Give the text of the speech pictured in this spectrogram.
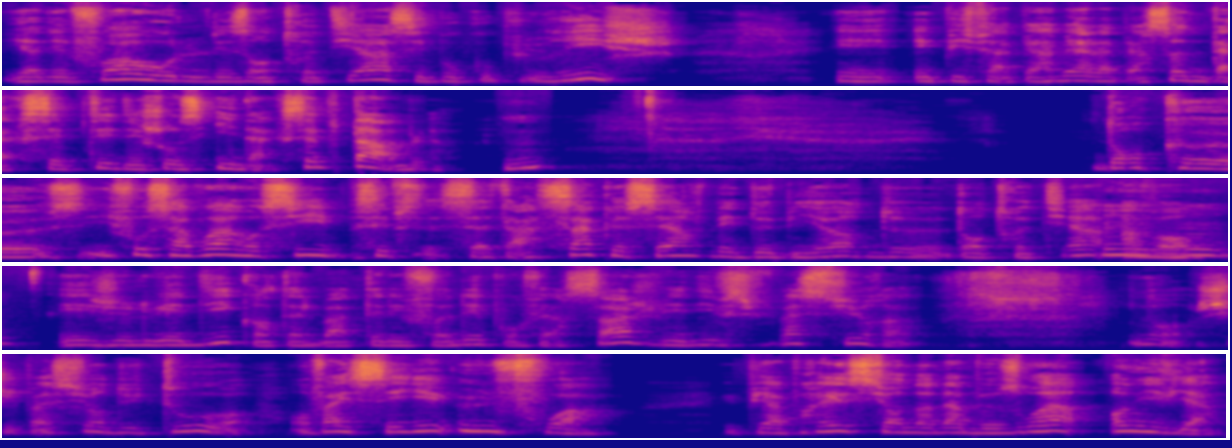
Il y a des fois où les entretiens c'est beaucoup plus riche et, et puis ça permet à la personne d'accepter des choses inacceptables. Hmm? Donc euh, il faut savoir aussi, c'est à ça que servent mes demi-heures d'entretien de, avant. Et je lui ai dit quand elle m'a téléphoné pour faire ça, je lui ai dit je suis pas sûre. Hein. Non, je suis pas sûre du tout. On va essayer une fois. Et puis après, si on en a besoin, on y vient.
